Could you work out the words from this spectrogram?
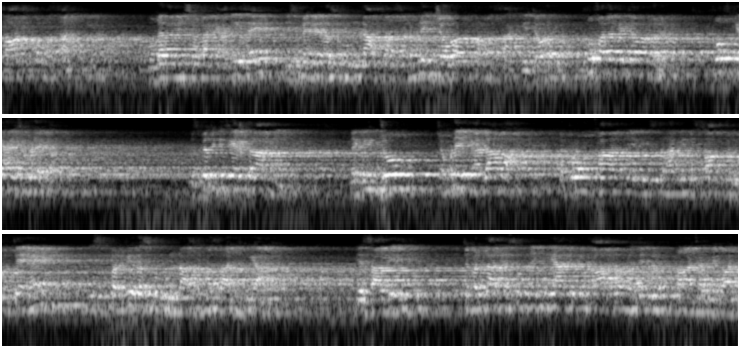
سانس کو مسا کیا۔ مغیرہ بن شعبہ کی حدیث ہے، اس میں رسول اللہ صلی اللہ علیہ وسلم نے جورب کا مسا کیا۔ جورب خوف الگ ہے جورب ہے۔ خوف کیا ہے؟ چمڑے کا۔ اس پہ تو کسی اختلاف نہیں۔ لیکن جو چمڑے کے علاوہ کپڑوں کا اس طرح کے جو ساخت جو ہوتے ہیں اس پر بھی رسول اللہ سے مسا کیا یہ ثابت جب اللہ نے سن نہیں کیا تو آپ کو مجھے لوگ منع کرنے والے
